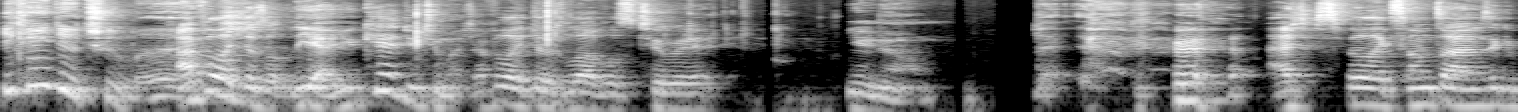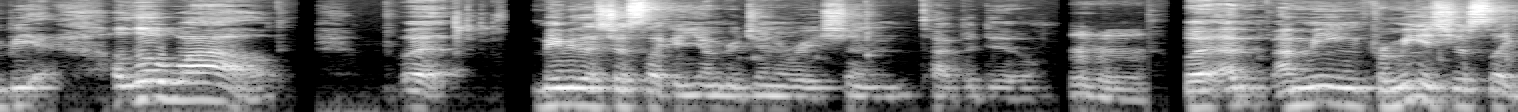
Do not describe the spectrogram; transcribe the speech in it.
you can't do too much. I feel like there's a yeah. You can't do too much. I feel like there's levels to it. You know. I just feel like sometimes it could be a little wild, but maybe that's just like a younger generation type of deal. hmm But I, I mean, for me, it's just like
